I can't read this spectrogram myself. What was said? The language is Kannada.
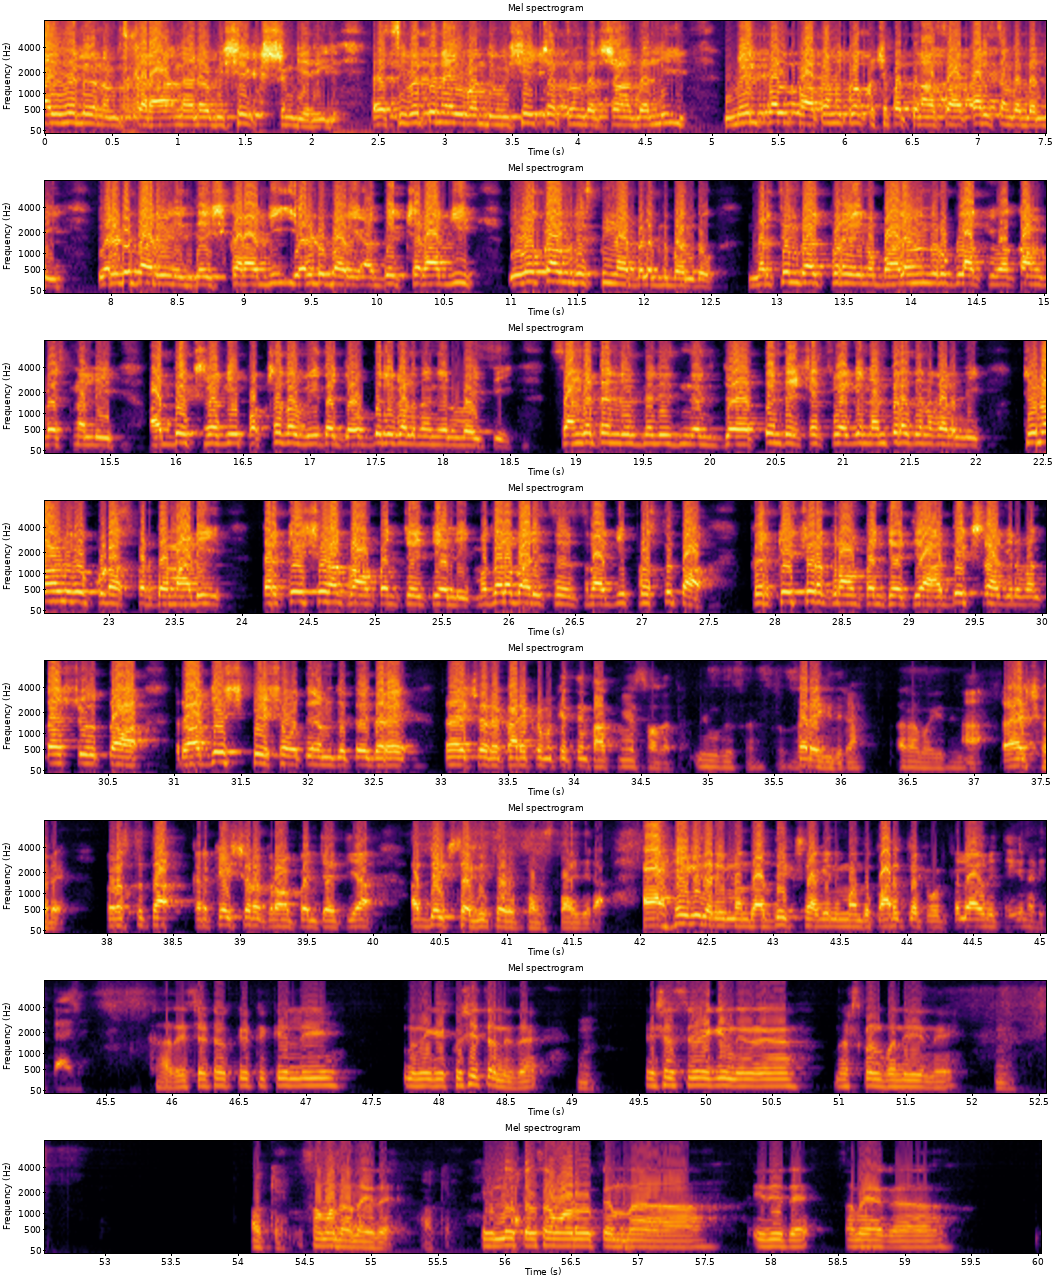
ಹಾಯ್ ಹಲೋ ನಮಸ್ಕಾರ. ನಾನು ಅಭಿಷೇಕ್ ಶೃಂಗೇರಿ. ಎಸ್, ಇವತ್ತಿನ ಈ ಒಂದು ವಿಶೇಷ ಸಂದರ್ಶನದಲ್ಲಿ ಮೇಲ್ಪಲ್ ಪ್ರಾಥಮಿಕ ಕೃಷಿ ಪತ್ತಿನ ಸಹಕಾರಿ ಸಂಘದಲ್ಲಿ ಎರಡು ಬಾರಿ ನಿರ್ದೇಶಕರಾಗಿ ಎರಡು ಬಾರಿ ಅಧ್ಯಕ್ಷರಾಗಿ ಯುವ ಕಾಂಗ್ರೆಸ್ನ ಬೆಳೆದು ಬಂದು ನರಸಿಂಹರಾಜ್ಪುರ ಏನು ಬಾಳೆಹೊನ್ನೂರು ಬ್ಲಾಕ್ ಯುವ ಕಾಂಗ್ರೆಸ್ನಲ್ಲಿ ಅಧ್ಯಕ್ಷರಾಗಿ ಪಕ್ಷದ ವಿವಿಧ ಜವಾಬ್ದಾರಿಗಳನ್ನು ನಿರ್ವಹಿಸಿ ಸಂಘಟನೆ ಅತ್ಯಂತ ಯಶಸ್ವಿಯಾಗಿ ನಂತರ ದಿನಗಳಲ್ಲಿ ಚುನಾವಣೆಗೂ ಕೂಡ ಸ್ಪರ್ಧೆ ಮಾಡಿ ಕರ್ಕೇಶ್ವರ ಗ್ರಾಮ ಪಂಚಾಯಿತಿಯಲ್ಲಿ ಮೊದಲ ಬಾರಿ ಸದಸ್ಯರಾಗಿ ಪ್ರಸ್ತುತ ಕರ್ಕೇಶ್ವರ ಗ್ರಾಮ ಪಂಚಾಯತಿಯ ಅಧ್ಯಕ್ಷರಾಗಿರುವಂತಹ ಶ್ರೀಯುತ ರಾಜೇಶ್ ಕೇಶವತಿ ನಮ್ಮ ಜೊತೆ ಇದ್ದಾರೆ. ರಾಯೇಶ್ವರ ಕಾರ್ಯಕ್ರಮಕ್ಕೆ ಅತ್ಯಂತ ಆತ್ಮೀಯ ಸ್ವಾಗತ. ನಿಮಗೂ ಸರ್ ಸರ್ ಹೇಗಿದ್ದೀರಾ ಆರಾಮಾಗಿದ್ದೀನಿ. ಹಾ, ರಾಜೇಶ್ ಪ್ರಸ್ತುತ ಕರ್ಕೇಶ್ವರ ಗ್ರಾಮ ಪಂಚಾಯತಿಯ ಅಧ್ಯಕ್ಷರಾಗಿ ಸೇವೆ ಸಲ್ಲಿಸ್ತಾ ಇದ್ದೀರಾ? ಆ, ಹೇಗಿದೆ ನಿಮ್ಮೊಂದು ಅಧ್ಯಕ್ಷರಾಗಿ ನಿಮ್ಮೊಂದು ಕಾರ್ಯಚಟುವಟಿಕೆ ಯಾವ ರೀತಿಯಾಗಿ ನಡೀತಾ ಇದೆ? ಕಾರ್ಯಚಟುವಟಿಕೆಯಲ್ಲಿ ನನಗೆ ಖುಷಿ ತಂದಿದೆ. ಯಶಸ್ವಿಯಾಗಿ ನಡ್ಸ್ಕೊಂಡು ಬಂದಿದ್ದೀನಿ. ಓಕೆ. ಸಮಾಧಾನ ಇದೆ. ಓಕೆ. ಇನ್ನೂ ಕೆಲಸ ಮಾಡ್ಬೇಕನ್ನ ಇದಿದೆ. ಸಮಯ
